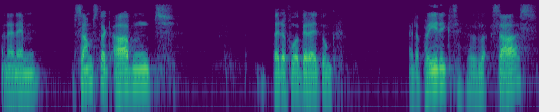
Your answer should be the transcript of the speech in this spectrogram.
an einem Samstagabend bei der Vorbereitung einer Predigt saß,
